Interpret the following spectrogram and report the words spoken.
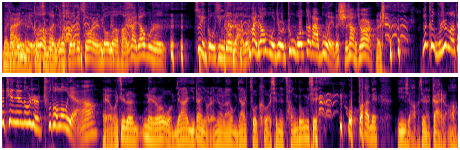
反正你乐呵，你就。觉得所有人都乐呵。外交部是最勾心斗角的，外交部就是中国各大部委的时尚圈儿那可不是吗？他天天都是出头露眼啊。哎呀，我记得那时候我们家一旦有人要来我们家做客，先得藏东西。我爸那音响先给盖上啊，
